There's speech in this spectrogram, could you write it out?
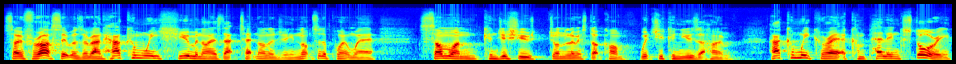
So for us, it was around how can we humanize that technology, not to the point where someone can just use johnlewis.com, which you can use at home. How can we create a compelling story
